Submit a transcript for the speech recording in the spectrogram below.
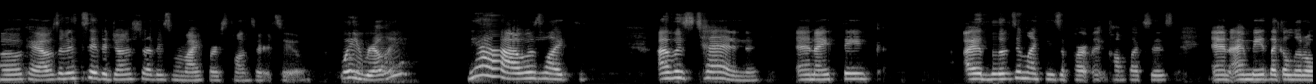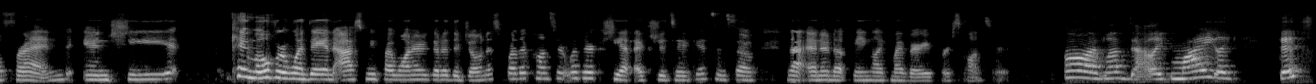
Oh, okay, I was gonna say the Jonas Brothers were my first concert too. Wait, really? Yeah, I was like, I was 10, and I think I lived in like these apartment complexes, and I made like a little friend, and she came over one day and asked me if I wanted to go to the Jonas Brother concert with her because she had extra tickets, and so that ended up being like my very first concert. Oh, I love that. Like my like that's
